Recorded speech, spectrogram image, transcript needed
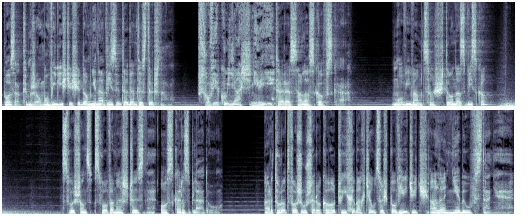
poza tym, że umówiliście się do mnie na wizytę dentystyczną. Człowieku, jaśniej. Teresa Laskowska. Mówi wam coś to nazwisko? Słysząc słowa mężczyzny, Oskar zbladł. Artur otworzył szeroko oczy i chyba chciał coś powiedzieć, ale nie był w stanie.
